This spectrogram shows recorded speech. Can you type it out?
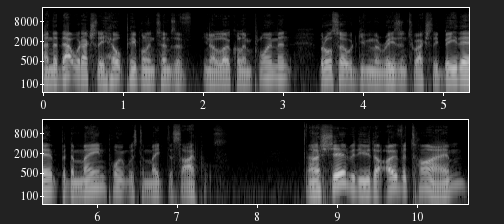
and that that would actually help people in terms of, you know, local employment, but also it would give him a reason to actually be there, but the main point was to make disciples. And I shared with you that over time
